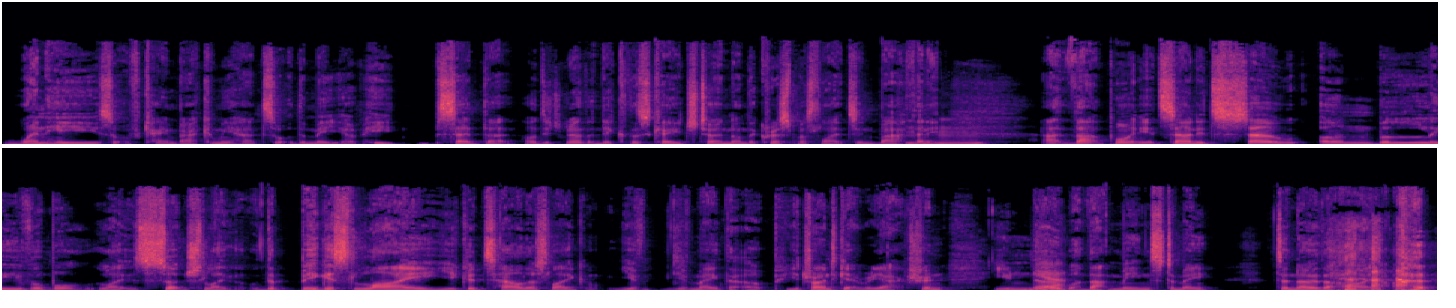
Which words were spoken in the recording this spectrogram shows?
when he sort of came back and we had sort of the meetup, he said that, "Oh, did you know that Nicolas Cage turned on the Christmas lights in Bath?" And it, Mhm. At that point it sounded so unbelievable like such like the biggest lie you could tell that's like you've you've made that up you're trying to get a reaction you know Yeah. what that means to me to know that I,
